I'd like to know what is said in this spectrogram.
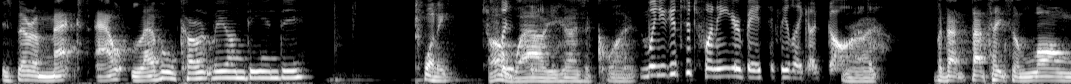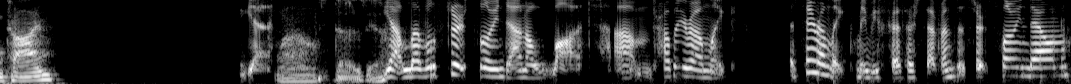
Is there a max out level currently on D&D? 20. Oh wow, you guys are quite When you get to twenty, you're basically like a god. right. But that that takes a long time. Yes. Wow. It does, yeah. Yeah, levels start slowing down a lot. Um, probably around like I'd say around like maybe fifth or seventh it starts slowing down.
